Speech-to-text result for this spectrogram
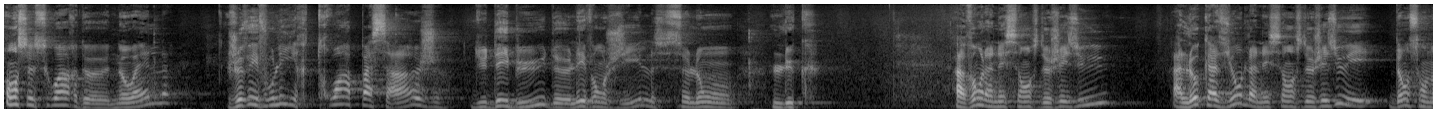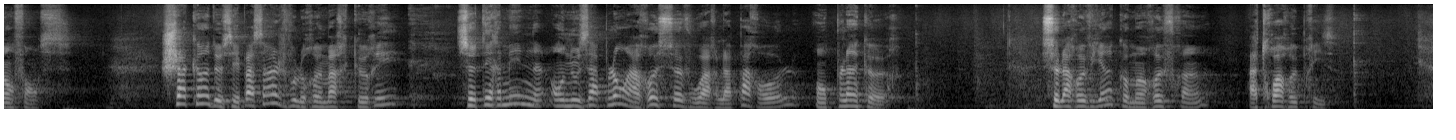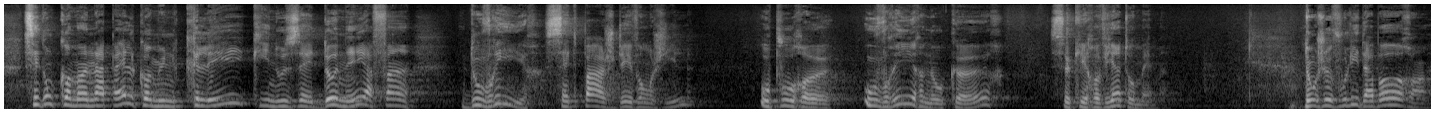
En ce soir de Noël, je vais vous lire trois passages du début de l'Évangile selon Luc. Avant la naissance de Jésus, à l'occasion de la naissance de Jésus et dans son enfance. Chacun de ces passages, vous le remarquerez, se termine en nous appelant à recevoir la parole en plein cœur. Cela revient comme un refrain à trois reprises. C'est donc comme un appel, comme une clé qui nous est donnée afin d'ouvrir cette page d'évangile ou pour euh, ouvrir nos cœurs, ce qui revient au même. Donc je vous lis d'abord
